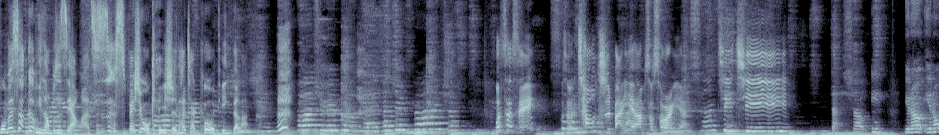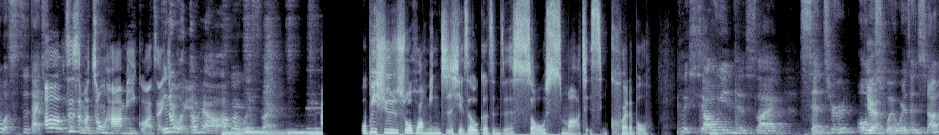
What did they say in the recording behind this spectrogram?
我们上课平常不是这样啦，只是这个 special occasion 他讲给我听的啦。What's that say? 不是超直白耶 I'm so sorry 耶。七七。带效应。You know, you know what's 自带效应哦，这是什么种哈密瓜在 You know 教 what? 育 Okay, I'll, I'll go with like 我必须说，黄明志写这首歌真的是 so smart, it's incredible. Basically, 消音 is like censored, all the swear words and stuff.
